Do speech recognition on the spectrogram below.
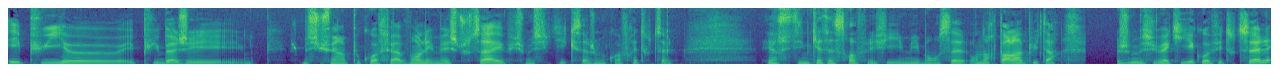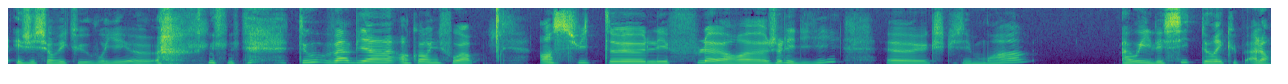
Et puis, euh, et puis, bah, j'ai, je me suis fait un peu coiffer avant les mèches, tout ça, et puis je me suis dit que ça, je me coifferais toute seule. C'était une catastrophe, les filles. Mais bon, ça, on en reparlera plus tard. Je me suis maquillée, coiffée toute seule et j'ai survécu, vous voyez. Euh. Tout va bien, encore une fois. Ensuite, euh, les fleurs, euh, je l'ai dit. Excusez-moi. Ah oui, les sites de récup. Alors,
